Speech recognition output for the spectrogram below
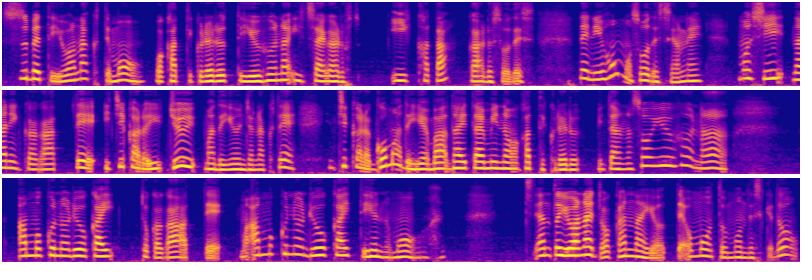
全て言わなくても分かってくれるっていう風な言い伝えがある言い方があるそうです。で日本もそうですよね。もし何かがあって1から10まで言うんじゃなくて1から5まで言えば大体みんな分かってくれるみたいなそういう風な暗黙の了解とかがあって、まあ、暗黙の了解っていうのもちゃんと言わないと分かんないよって思うと思うんですけど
